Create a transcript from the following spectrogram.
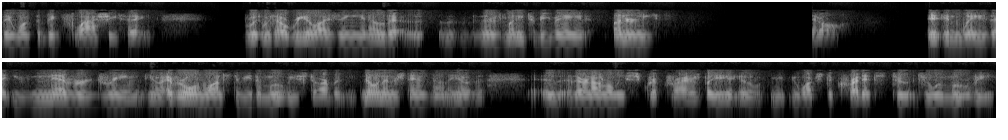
they want the big flashy thing, without realizing you know that uh, there's money to be made underneath it all, in ways that you've never dreamed. You know, everyone wants to be the movie star, but no one understands. No, you know, the, they're not only script writers, but you, you know, you watch the credits to to a movie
